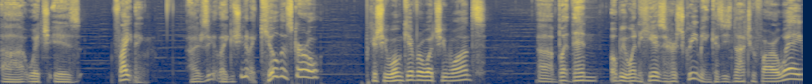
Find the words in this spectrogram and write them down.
uh, which is frightening. Uh, like, is she gonna kill this girl because she won't give her what she wants? Uh, but then Obi Wan hears her screaming because he's not too far away.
